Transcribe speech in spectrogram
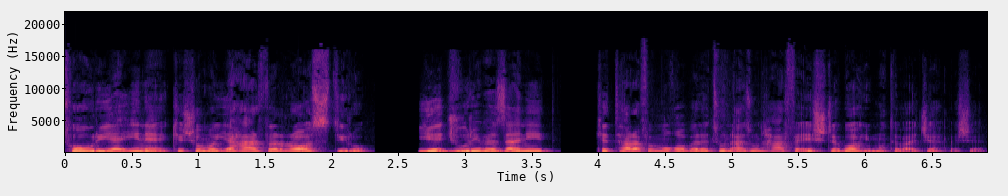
توریه اینه که شما یه حرف راستی رو یه جوری بزنید که طرف مقابلتون از اون حرف اشتباهی متوجه بشه.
